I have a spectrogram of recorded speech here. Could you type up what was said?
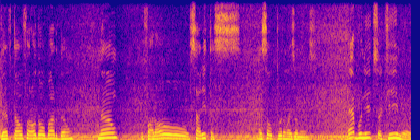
Deve estar o farol do Albardão. Não, o farol Saritas. Essa altura mais ou menos. É bonito isso aqui, meu.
